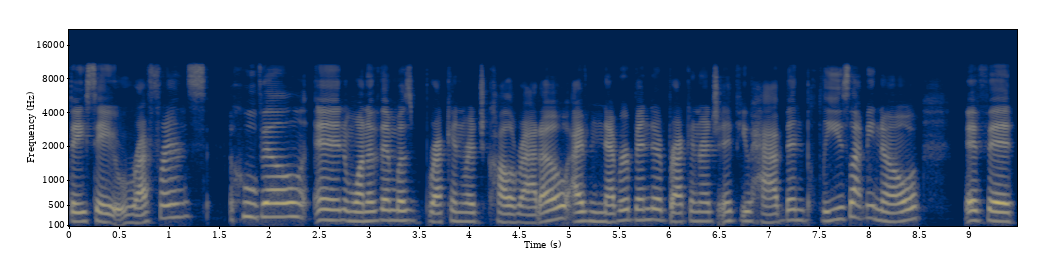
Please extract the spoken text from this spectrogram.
they say reference Whoville, and one of them was Breckenridge, Colorado. I've never been to Breckenridge. If you have been, please let me know if it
